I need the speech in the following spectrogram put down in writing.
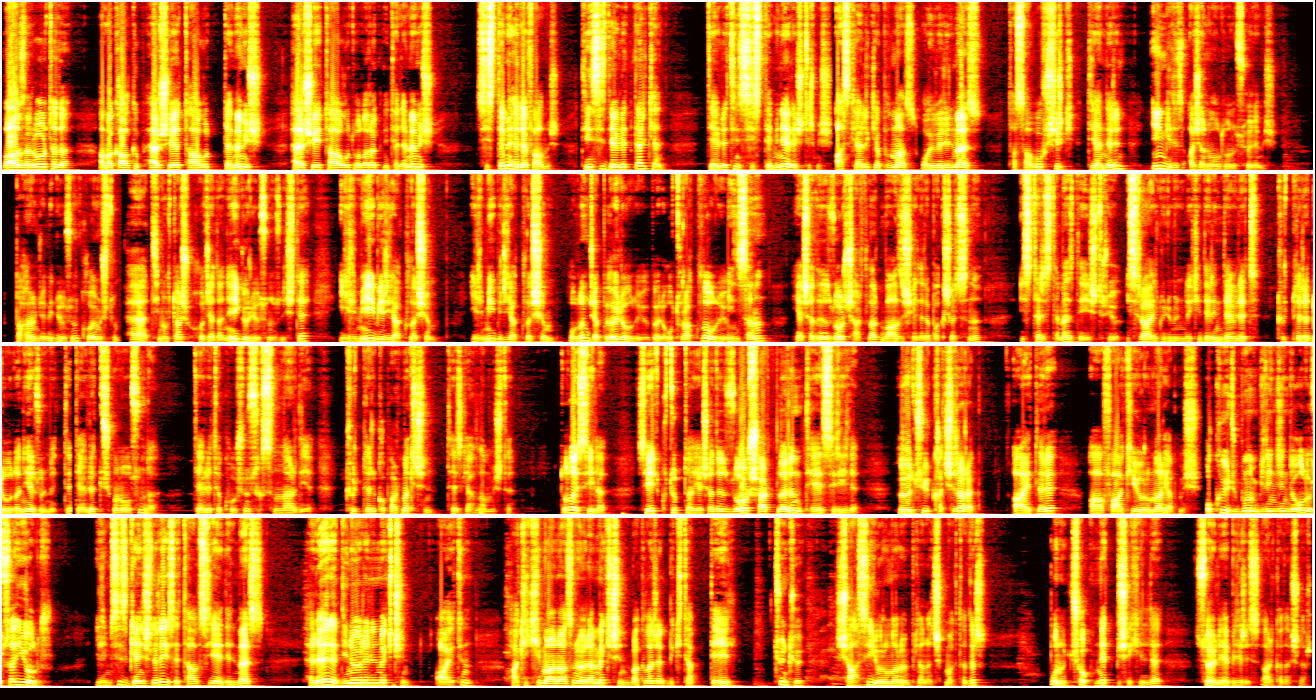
Vaazları ortada ama kalkıp her şeye tağut dememiş. Her şeyi tağut olarak nitelememiş. Sistemi hedef almış. Dinsiz devlet derken devletin sistemini eleştirmiş. Askerlik yapılmaz, oy verilmez, tasavvuf şirk diyenlerin İngiliz ajanı olduğunu söylemiş. Daha önce videosunu koymuştum. He Timurtaş Hoca'da neyi görüyorsunuz? İşte ilmi bir yaklaşım. İlmi bir yaklaşım olunca böyle oluyor. Böyle oturaklı oluyor. İnsanın yaşadığı zor şartlar bazı şeylere bakış açısını ister istemez değiştiriyor. İsrail güdümündeki derin devlet Kürtlere doğuda niye zulmetti? Devlet düşmanı olsun da devlete kurşun sıksınlar diye Kürtleri kopartmak için tezgahlanmıştı. Dolayısıyla Seyyid Kutup da yaşadığı zor şartların tesiriyle ölçüyü kaçırarak ayetlere afaki yorumlar yapmış. Okuyucu bunun bilincinde olursa iyi olur. İlimsiz gençlere ise tavsiye edilmez. Hele hele dini öğrenilmek için, ayetin hakiki manasını öğrenmek için bakılacak bir kitap değil. Çünkü şahsi yorumlar ön plana çıkmaktadır. Bunu çok net bir şekilde söyleyebiliriz arkadaşlar.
